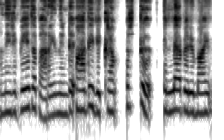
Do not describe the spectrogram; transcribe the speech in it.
അന്നേരം വേദ പറയുന്നുണ്ട് ആദ്യ വിക്രം നിർത്ത്. എല്ലാവരുമായും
